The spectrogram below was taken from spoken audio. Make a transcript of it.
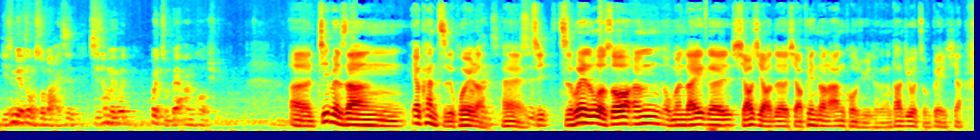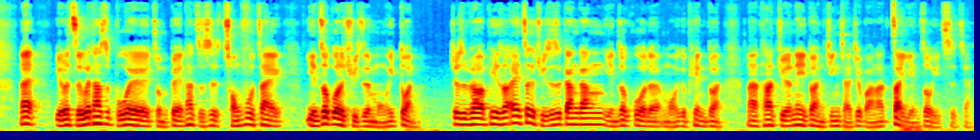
也是没有这种说法？还是其实他们会会准备安可曲？呃，基本上要看指挥了。哎，指指挥如果说嗯，我们来一个小小的小片段的安可曲，可能他就会准备一下。那有的指挥他是不会准备，他只是重复在演奏过的曲子的某一段。就是说，譬如说，哎，这个曲子是刚刚演奏过的某一个片段，那他觉得那一段很精彩，就把它再演奏一次，这样。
